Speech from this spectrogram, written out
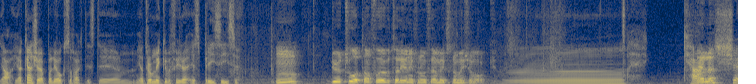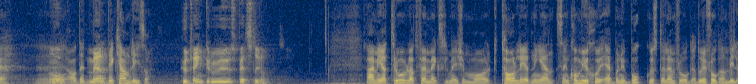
ja, jag kan köpa det också faktiskt. Det, jag tror mycket på fyra Esprit Sisu. Mm. Du tror att han får överta ledning från nummer 5 exclamation mark? Mm, Eller? kanske. Eh, Ja, Ja, det, men- det, det kan bli så. Hur tänker du i spetsstriden? Nej, men jag tror väl att 5 exclamation mark tar ledningen. Sen kommer ju 7 Ebony Book och ställa en fråga. Då är frågan, vill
